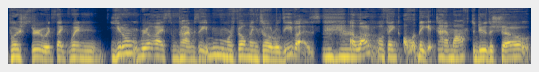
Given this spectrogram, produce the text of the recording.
pushed through. It's like when you don't realize sometimes that even when we're filming Total Divas, mm-hmm. a lot of people think, oh, they get time off to do the show.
